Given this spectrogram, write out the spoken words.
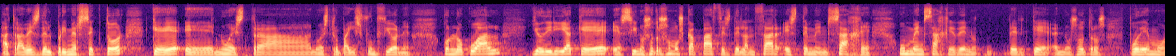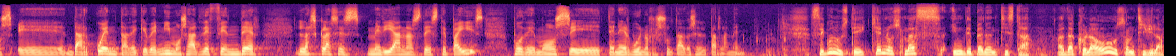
a través del primer sector, que eh, nuestro país funcione. Con lo cual, yo diría que eh, si nosotros somos capaces de lanzar este mensaje, un mensaje del que nosotros podemos eh, dar cuenta de que venimos a defender las clases medianas de este país, podemos tener buenos resultados en el Parlamento. Según usted, ¿quién es más independentista, Ada Colau o Santi Vila?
